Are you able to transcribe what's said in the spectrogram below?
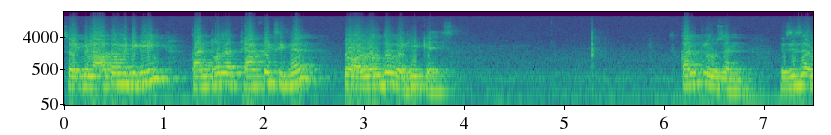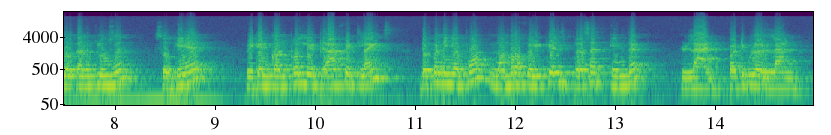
so it will automatically control the traffic signal to all of the vehicles. Conclusion. This is our conclusion. So here we can control the traffic lights depending upon number of vehicles present in that land particular land.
